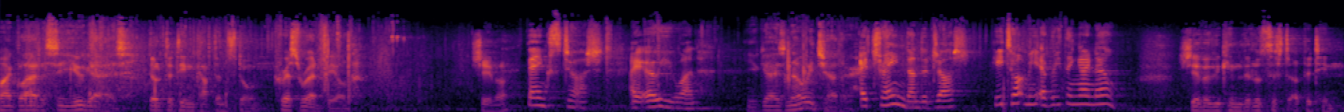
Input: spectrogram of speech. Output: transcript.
Am I glad to see you guys. Delta Team Captain Stone. Chris Redfield. Sheva. Thanks, Josh. I owe you one. You guys know each other. I trained under Josh. He taught me everything I know. Sheva became little sister of the team.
